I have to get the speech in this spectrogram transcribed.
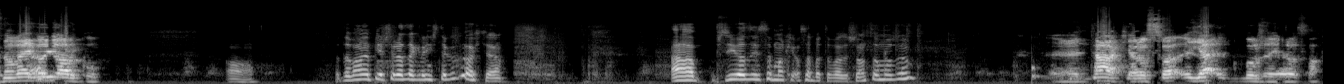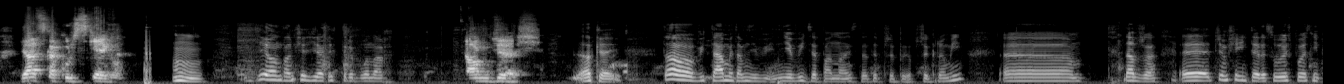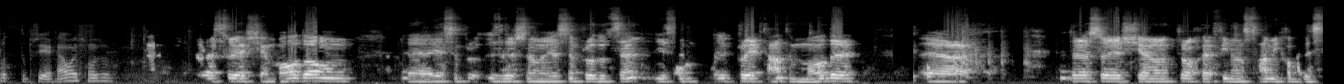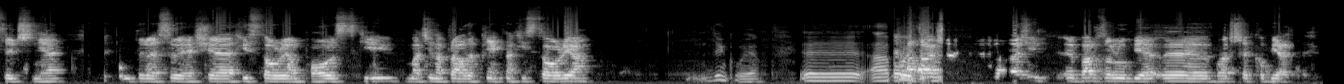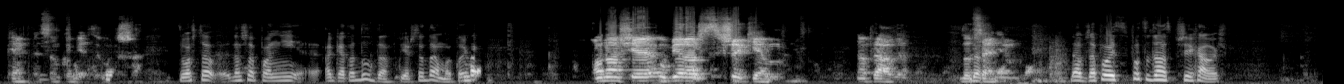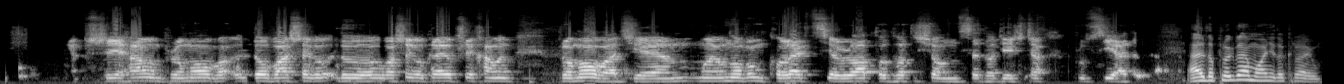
Z Nowego Jorku. O. No to mamy pierwszy raz zagranicznego gościa. A przywiozłeś sobie jakąś osobę towarzyszącą może? E, tak, Jarosław, ja, Boże Jarosław, Jacka Kurskiego. Mm. Gdzie on tam siedzi na tych trybunach? Tam gdzieś. Okej. To witamy, tam nie, nie widzę pana niestety, przy, przykro mi. Eee, dobrze. E, czym się interesujesz? Powiedz mi po co tu przyjechałeś może? Interesuję się modą. E, jestem, zresztą jestem producentem, jestem e, projektantem mody. Interesuję się trochę finansami hobbystycznie. Interesuję się historią Polski. Macie naprawdę piękna historia. Dziękuję. E, a A powiedz, także e, bardzo lubię e, wasze kobiety. Piękne są kobiety wasze. zwłaszcza nasza pani Agata Duda, pierwsza dama, tak? Ona się ubiera z krzykiem. Naprawdę. Doceniam. Dobrze, a powiedz po co do nas przyjechałeś? Przyjechałem promować do waszego, do waszego kraju, przyjechałem promować e, moją nową kolekcję lato 2020 plus 1. Ale do programu, a nie do kraju.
